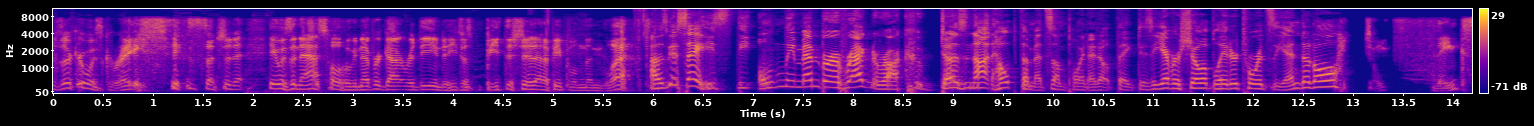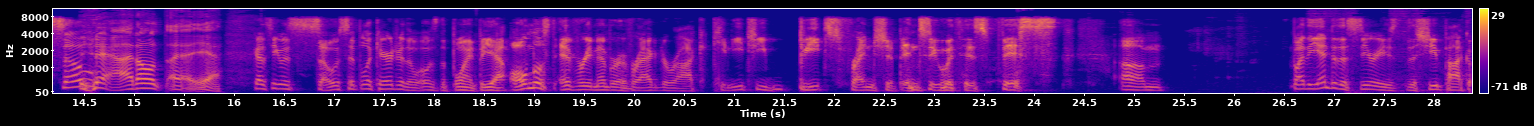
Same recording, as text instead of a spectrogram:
Berserker was great. He was such an he was an asshole who never got redeemed. He just beat the shit out of people and then left. I was gonna say he's the only member of Ragnarok who does not help them at some point. I don't think. Does he ever show up later towards the end at all? I don't think so. Yeah, I don't. Uh, yeah, because he was so simple a character that what was the point? But yeah, almost every member of Ragnarok, Kenichi beats friendship into with his fists. Um, by the end of the series, the Shinpaku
